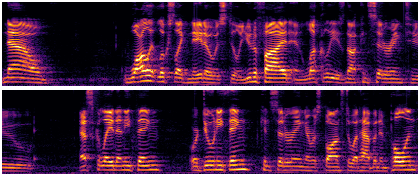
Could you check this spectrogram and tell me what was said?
Now, while it looks like NATO is still unified and luckily is not considering to escalate anything, or do anything, considering a response to what happened in Poland.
